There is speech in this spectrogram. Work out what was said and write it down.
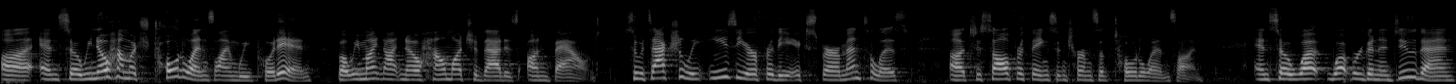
Uh, and so we know how much total enzyme we put in, but we might not know how much of that is unbound. So it's actually easier for the experimentalist uh, to solve for things in terms of total enzyme. And so what, what we're going to do then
